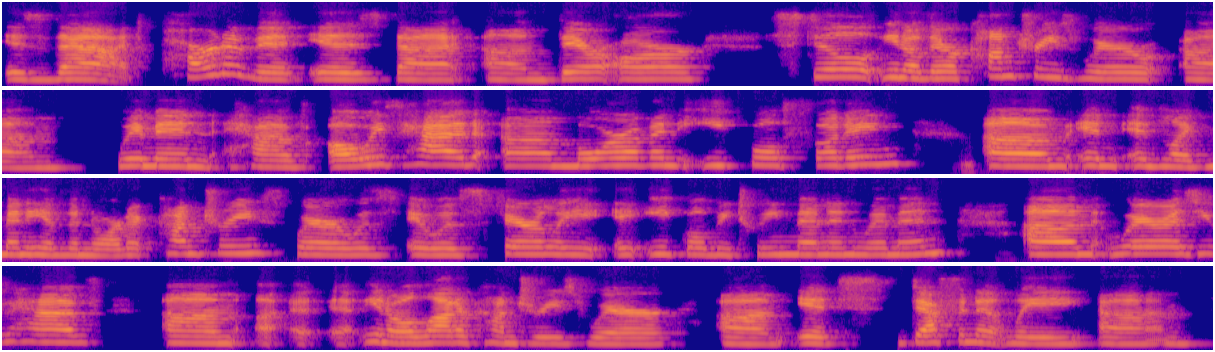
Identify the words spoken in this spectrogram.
is that part of it is that um, there are still you know there are countries where um, women have always had um, more of an equal footing um, in, in like many of the Nordic countries where it was it was fairly equal between men and women. Um, whereas you have um, uh, you know a lot of countries where um, it's definitely um,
